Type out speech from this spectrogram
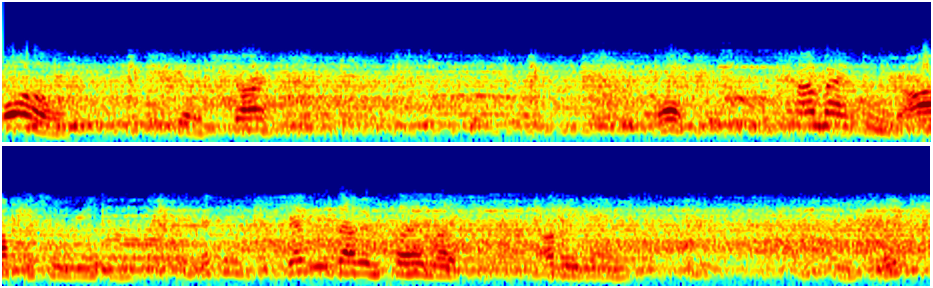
Whoa! Yo, shark. Whoa. Combat seems off for some reason. This is just because I've been playing like other games. This is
